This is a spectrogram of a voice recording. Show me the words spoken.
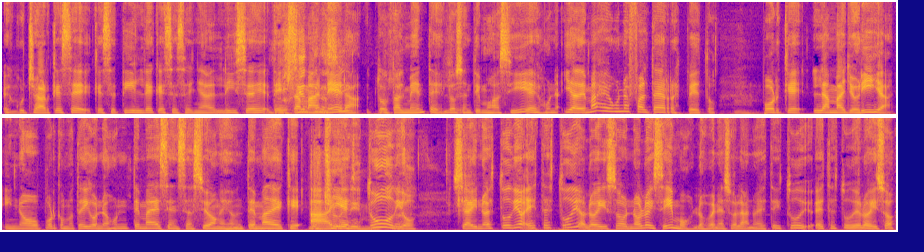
escuchar que se, que se tilde, que se señalice de ¿Lo esta manera. así? Totalmente, lo sentimos así. Es una, y además es una falta de respeto, Mm. porque la mayoría, y no por como te digo, no es un tema de sensación, es un tema de que hay estudios. Si hay no estudio, este estudio lo hizo, no lo hicimos los venezolanos, este estudio, este estudio lo hizo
